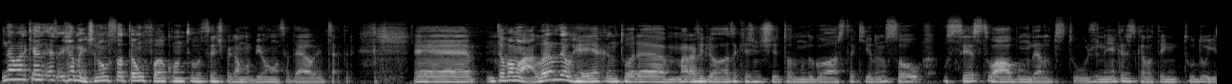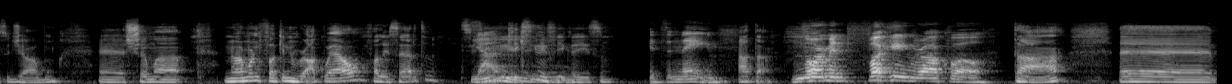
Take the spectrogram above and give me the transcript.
Não, é que é- realmente, eu não sou tão fã quanto se a gente pegar uma Beyoncé, Adele, etc. É, então vamos lá. Lana Del Rey, a cantora maravilhosa que a gente, todo mundo gosta, que lançou o sexto álbum dela de estúdio. Nem acredito que ela tem tudo isso de álbum. É, chama Norman fucking Rockwell. Falei certo? Sim. O que, que significa isso? It's a name. Ah, tá. Norman fucking Rockwell. Tá. É...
